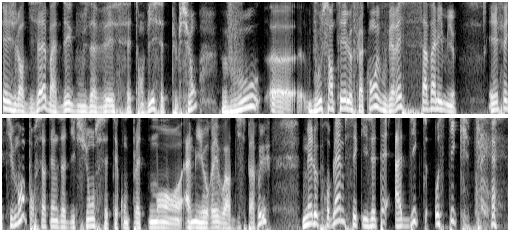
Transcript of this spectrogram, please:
Et je leur disais, bah, dès que vous avez cette envie, cette pulsion, vous euh, vous sentez le flacon et vous verrez, ça va aller mieux. Et effectivement, pour certaines addictions, c'était complètement amélioré, voire disparu. Mais le problème, c'est qu'ils étaient addicts au stick.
